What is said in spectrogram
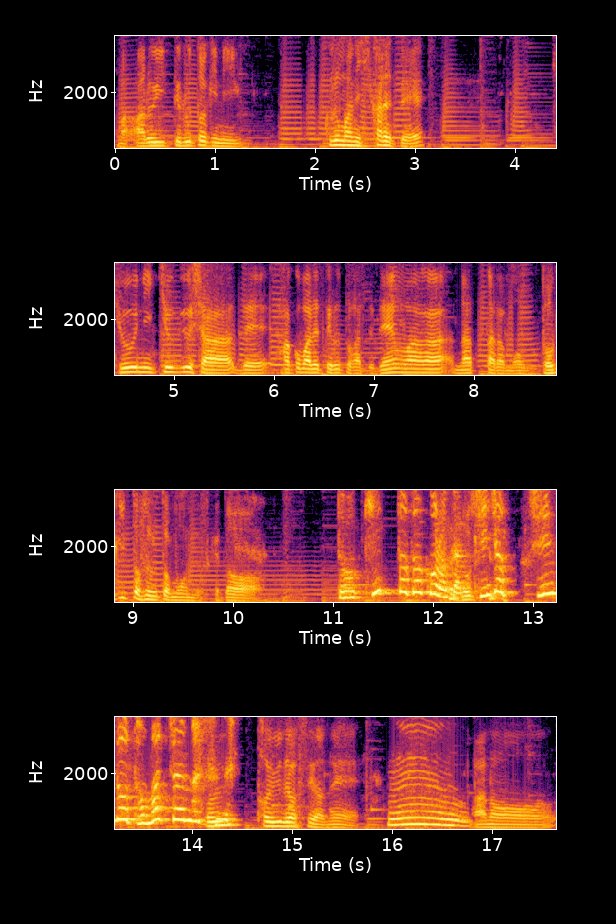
まあ、歩いてる時に車にひかれて、急に救急車で運ばれてるとかって電話が鳴ったらもうドキッとすると思うんですけど、ドキッとどころか心臓心臓止まっちゃいますね。というですよね。うん。あの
